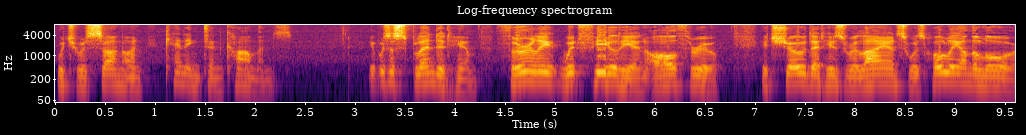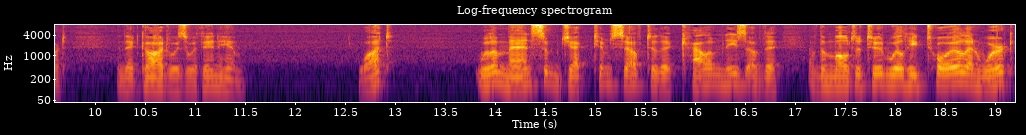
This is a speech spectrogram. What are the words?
which was sung on Kennington Commons. It was a splendid hymn, thoroughly Whitefieldian all through. It showed that his reliance was wholly on the Lord and that God was within him. What? Will a man subject himself to the calumnies of the, of the multitude? Will he toil and work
